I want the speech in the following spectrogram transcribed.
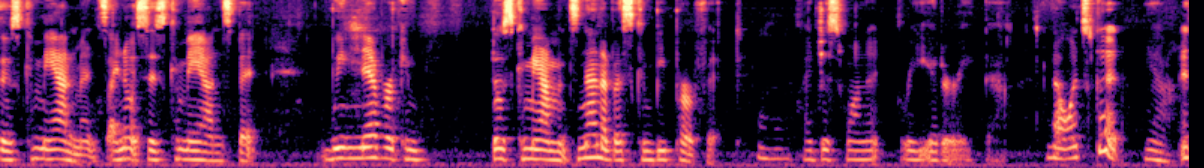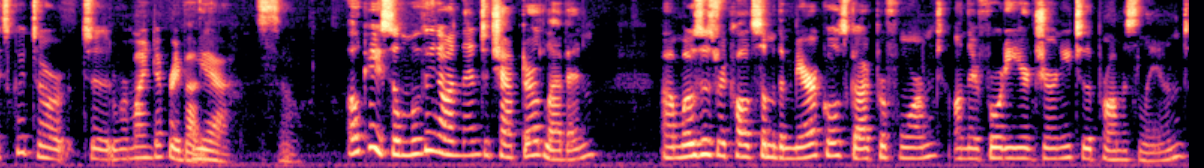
those commandments, I know it says commands, but we never can, those commandments, none of us can be perfect. Mm-hmm. I just want to reiterate that. No, it's good. Yeah. It's good to to remind everybody. Yeah. So, Okay, so moving on then to chapter 11. Uh, Moses recalled some of the miracles God performed on their 40 year journey to the promised land.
